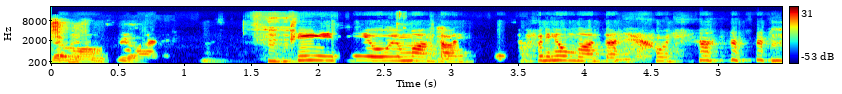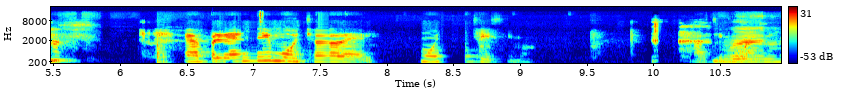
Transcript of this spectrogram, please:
Ya me sufrió. Sí, sí, hubo un montón. Sufrí un montón de Julio. Aprendí mucho de él, muchísimo bueno,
